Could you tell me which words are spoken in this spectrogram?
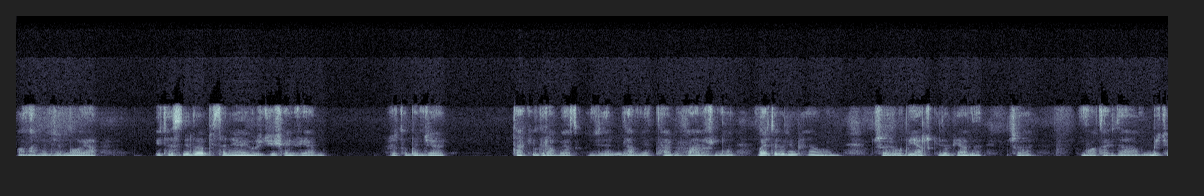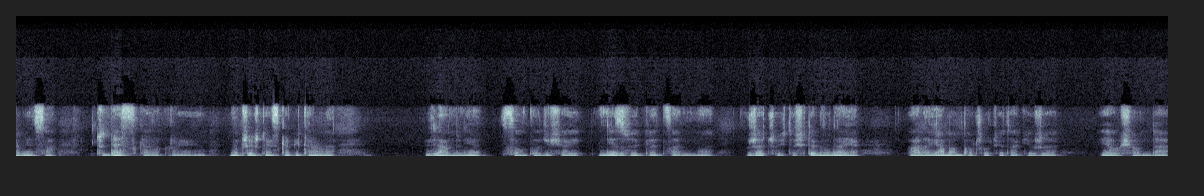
ona będzie moja. I to jest nie do opisania. Ja już dzisiaj wiem, że to będzie taki drobiazg, będzie dla mnie tak ważny, bo ja tego nie miałem. Czy ubijaczki do piany, czy młotek do bicia mięsa, czy deska do krojenia. No przecież to jest kapitalne. Dla mnie są to dzisiaj niezwykle cenne rzeczy i to się tak wydaje ale ja mam poczucie takie, że ja usiądę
